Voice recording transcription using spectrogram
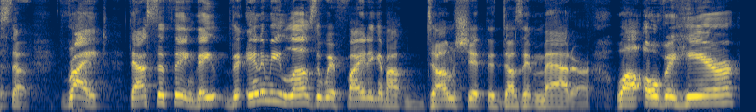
stuff. Right. That's the thing. They the enemy loves that we're fighting about dumb shit that doesn't matter. While over here,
